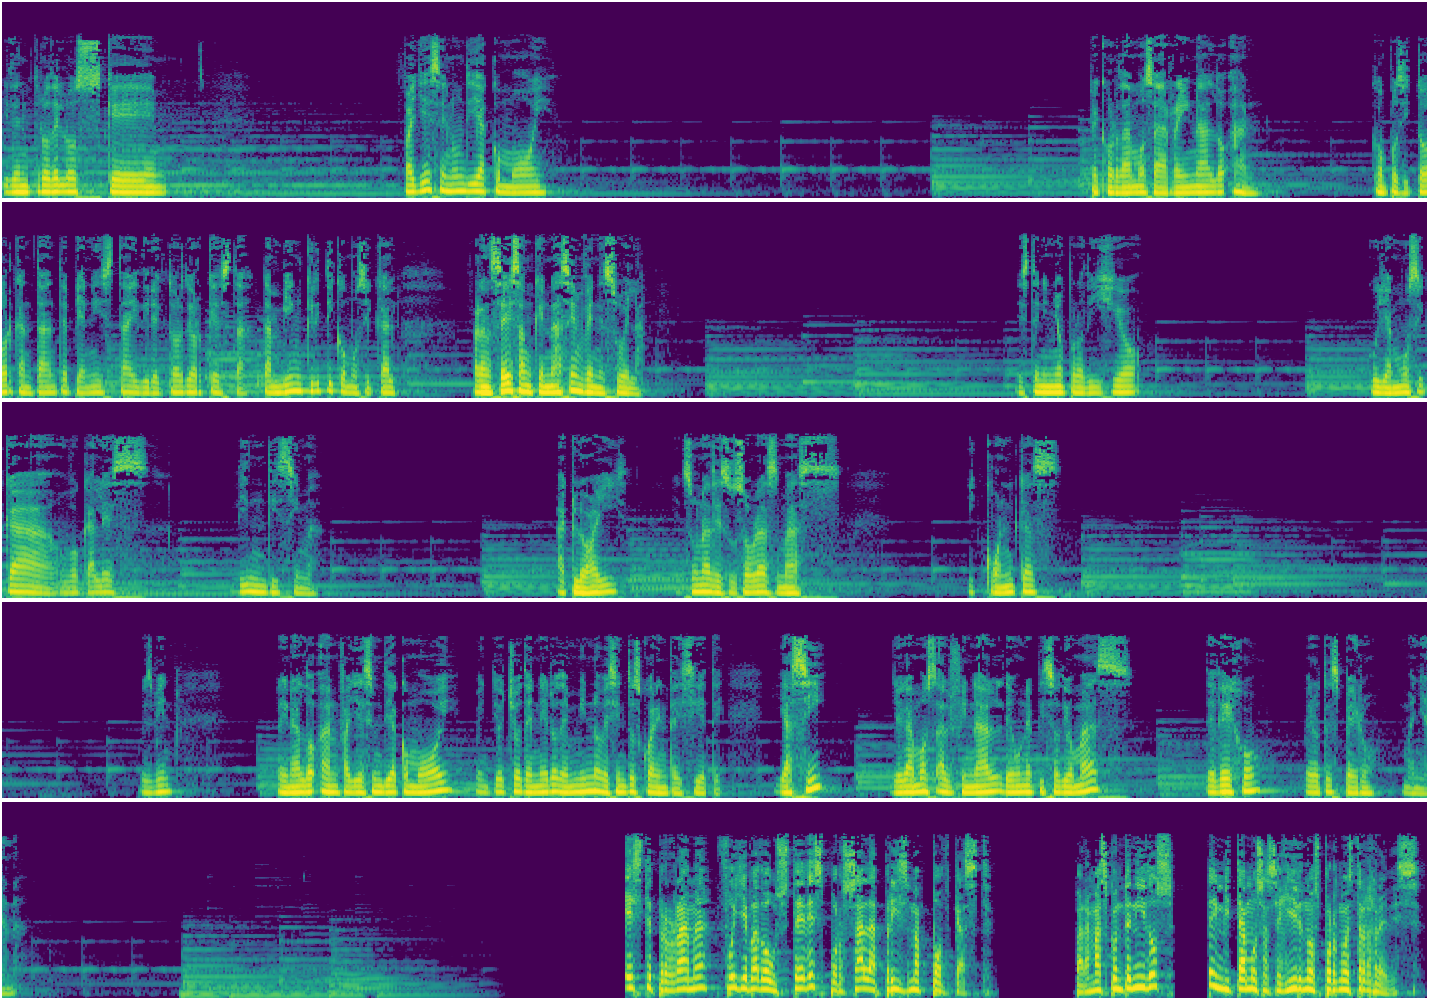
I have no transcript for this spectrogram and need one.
Y dentro de los que fallecen un día como hoy, recordamos a Reinaldo Ann, compositor, cantante, pianista y director de orquesta, también crítico musical, francés aunque nace en Venezuela. Este niño prodigio cuya música vocal es lindísima. A es una de sus obras más icónicas Pues bien, Reinaldo Ann fallece un día como hoy, 28 de enero de 1947. Y así llegamos al final de un episodio más. Te dejo, pero te espero mañana. Este programa fue llevado a ustedes por Sala Prisma Podcast. Para más contenidos, te invitamos a seguirnos por nuestras redes.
